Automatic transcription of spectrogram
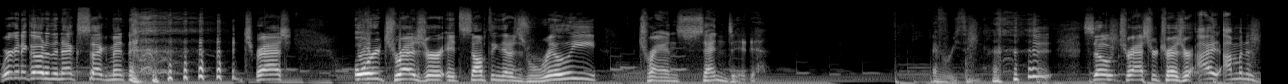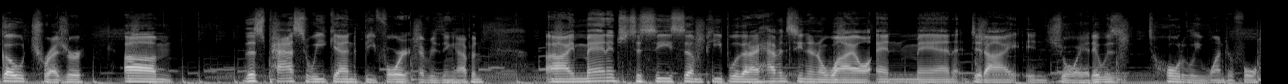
We're going to go to the next segment trash or treasure. It's something that has really transcended everything. so trash or treasure? I, I'm gonna go treasure. Um, this past weekend before everything happened, I managed to see some people that I haven't seen in a while, and man, did I enjoy it! It was totally wonderful.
